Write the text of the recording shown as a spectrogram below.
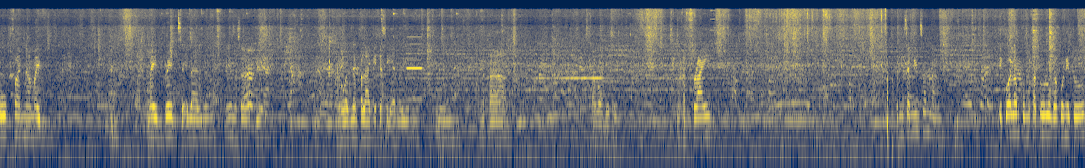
pupan na may ah, may bread sa ilalim. Ayun, masarap yun. Huwag lang palagi kasi ano yung, yung naka tawag dito naka-fry. Paminsan-minsan lang. Hindi ko alam kung makatulog ako nito.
